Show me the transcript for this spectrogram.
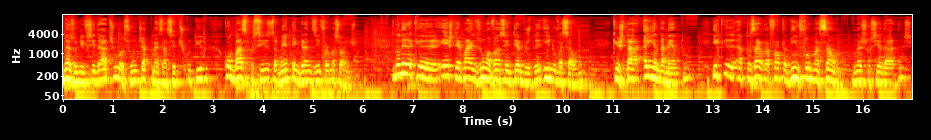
Nas universidades, o assunto já começa a ser discutido com base precisamente em grandes informações. De maneira que este é mais um avanço em termos de inovação que está em andamento e que, apesar da falta de informação nas sociedades,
